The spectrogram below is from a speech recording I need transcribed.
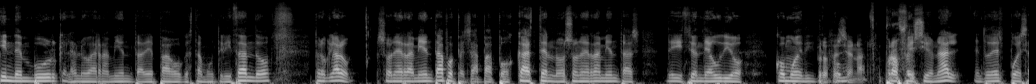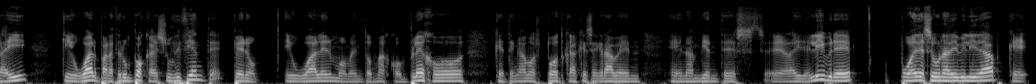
Hindenburg, que es la nueva herramienta de pago que estamos utilizando. Pero claro, son herramientas pues pensadas para podcasters, no son herramientas de edición de audio como Profesional. como profesional. Entonces, pues ahí que igual para hacer un podcast es suficiente, pero igual en momentos más complejos, que tengamos podcasts que se graben en ambientes eh, al aire libre, puede ser una debilidad que,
